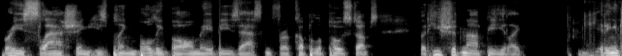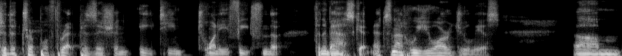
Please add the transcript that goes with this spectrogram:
where he's slashing, he's playing bully ball, maybe he's asking for a couple of post ups but he should not be like getting into the triple threat position 18 20 feet from the from the basket. That's not who you are julius. Um,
